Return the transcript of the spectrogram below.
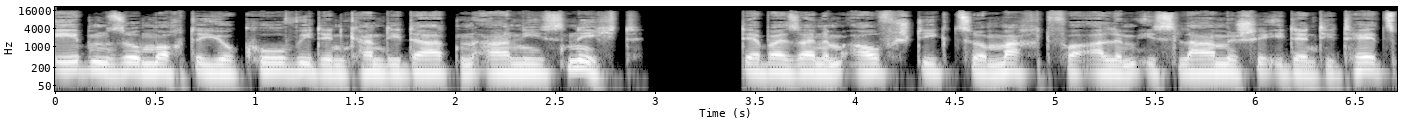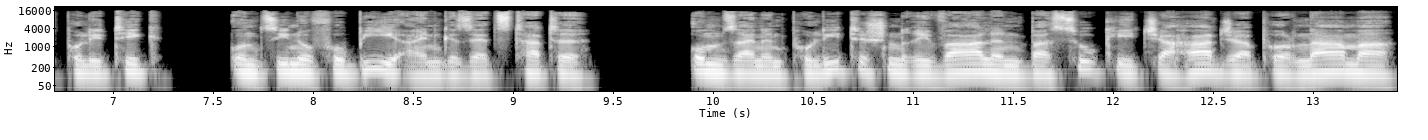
Ebenso mochte Jokowi den Kandidaten Anis nicht, der bei seinem Aufstieg zur Macht vor allem islamische Identitätspolitik und Sinophobie eingesetzt hatte, um seinen politischen Rivalen Basuki Chahaja Purnama,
